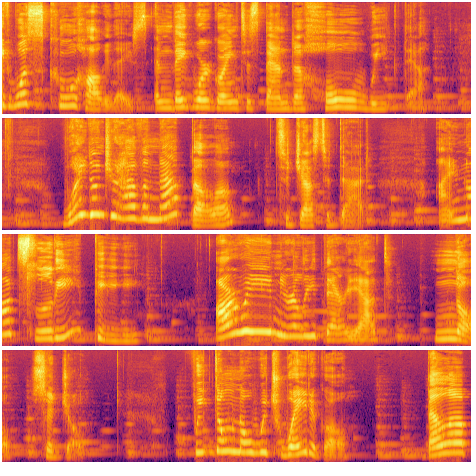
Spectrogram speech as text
It was school holidays, and they were going to spend a whole week there. Why don't you have a nap, Bella? suggested Dad. I'm not sleepy. Are we nearly there yet? No, said Joe. We don't know which way to go. Bella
